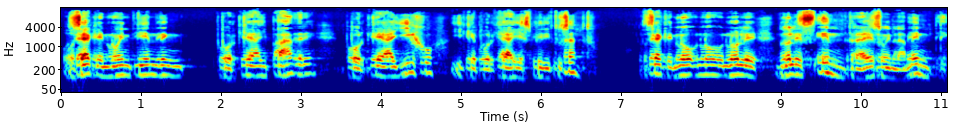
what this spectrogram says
O sea que no entienden por qué hay Padre, por qué hay Hijo y que por qué hay Espíritu Santo. O sea que no, no, no, le, no les entra eso en la mente.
